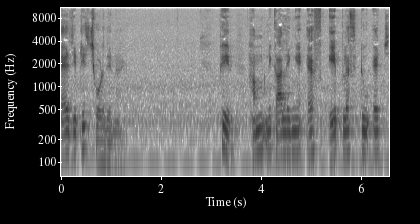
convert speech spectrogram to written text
एज इट इज़ छोड़ देना है। फिर हम निकालेंगे f a plus two h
